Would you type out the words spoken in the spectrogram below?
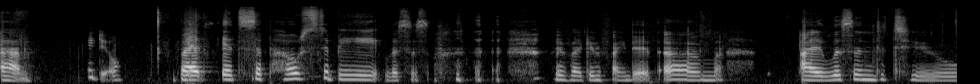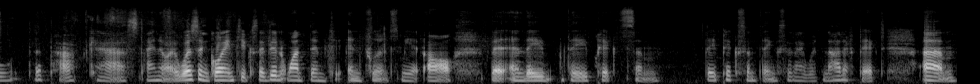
Um, I do. but it's supposed to be this is if i can find it um i listened to the podcast i know i wasn't going to because i didn't want them to influence me at all but and they they picked some they picked some things that i would not have picked um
